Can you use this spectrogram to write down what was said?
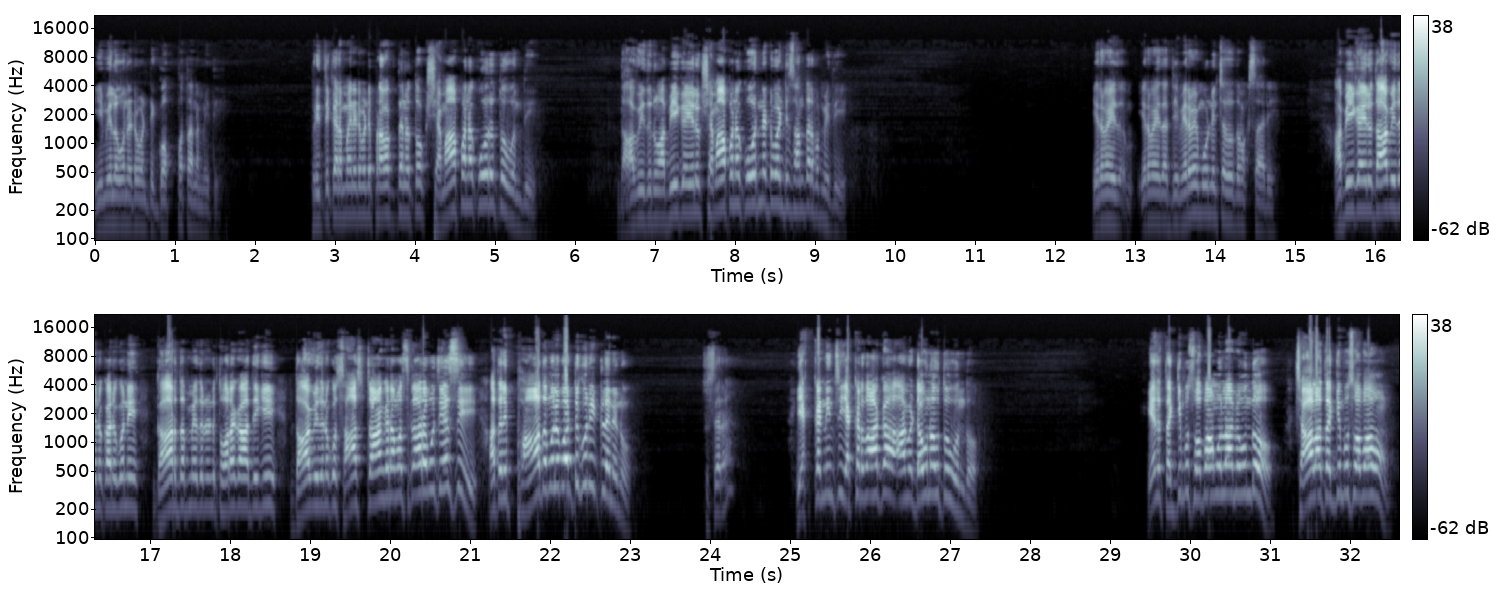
ఈమెలో ఉన్నటువంటి గొప్పతనం ఇది. ప్రీతికరమైనటువంటి ప్రవక్తనతో క్షమాపణ కోరుతూ ఉంది. దావీదును అబీగయులు క్షమాపణ కోరినటువంటి సందర్భం ఇది. ఇరవై ఐదు ఇరవై ఐదు అధ్యాయం ఇరవై మూడు నుంచి చదువుదాం ఒకసారి. అబీగైలు దావీదును కనుగొని గార్ధం మీద నుండి త్వరగా దిగి దావీదునకు సాష్టాంగ నమస్కారము చేసి అతని పాదములు పట్టుకుని ఇట్లా నేను. చూసారా? ఎక్కడి నుంచి ఎక్కడి దాకా ఆమె డౌన్ అవుతూ ఉందో? ఏదో తగ్గింపు స్వభావంలో ఆమె ఉందో? చాలా తగ్గింపు స్వభావం.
